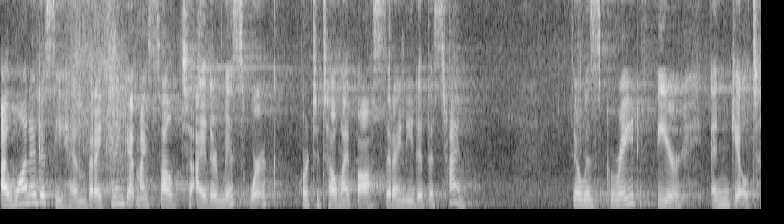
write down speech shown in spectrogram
I wanted to see him, but I couldn't get myself to either miss work or to tell my boss that I needed this time. There was great fear and guilt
